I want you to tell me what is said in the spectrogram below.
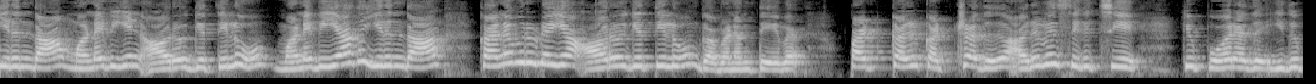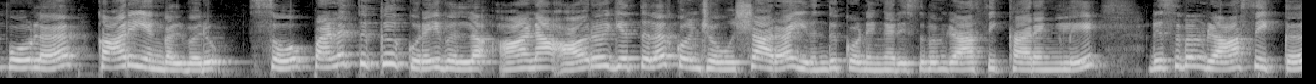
இருந்தால் மனைவியின் ஆரோக்கியத்திலும் மனைவியாக இருந்தால் கணவருடைய ஆரோக்கியத்திலும் கவனம் தேவை. பற்கள் கற்றது அறுவை சிகிச்சைக்கு போகிறது இது போல காரியங்கள் வரும். ஸோ பணத்துக்கு குறைவில்லை. ஆனால் ஆரோக்கியத்தில் கொஞ்சம் உஷாராக இருந்து கொடுங்க ரிசபம் ராசிக்காரங்களே ரிஷபம் ராசிக்கு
